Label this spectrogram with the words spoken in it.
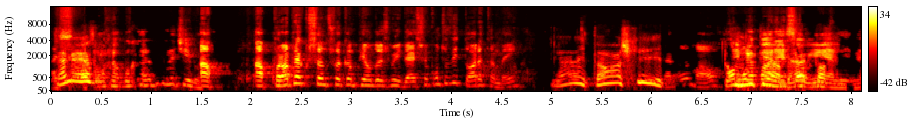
É mesmo. Então acabou caindo pro Curitiba. A, a própria que o Santos foi campeão em 2010 foi contra o Vitória também. É, então acho que É normal. tá muito aberto. alguém ali, né?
